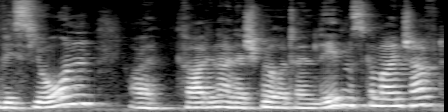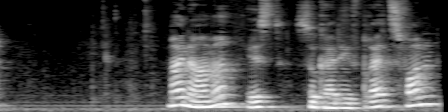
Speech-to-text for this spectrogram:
Vision, äh, gerade in einer spirituellen Lebensgemeinschaft. Mein Name ist Sukadev Bretz von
